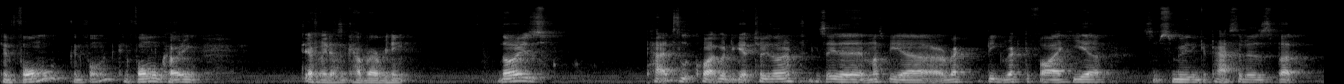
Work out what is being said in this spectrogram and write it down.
conformal, conformant, conformal coating definitely doesn't cover everything. Those pads look quite good to get to though. You can see there must be a, a rec big rectifier here, some smoothing capacitors, but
